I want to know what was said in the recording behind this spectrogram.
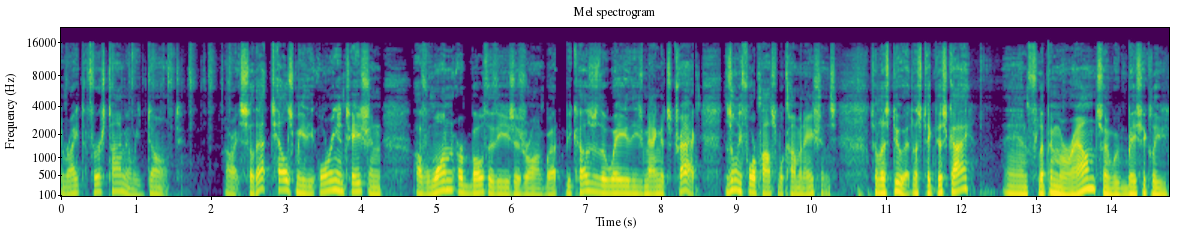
right the first time, and we don't. All right, so that tells me the orientation of one or both of these is wrong, but because of the way these magnets attract, there's only four possible combinations. So let's do it. Let's take this guy, and flip him around. So we're basically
